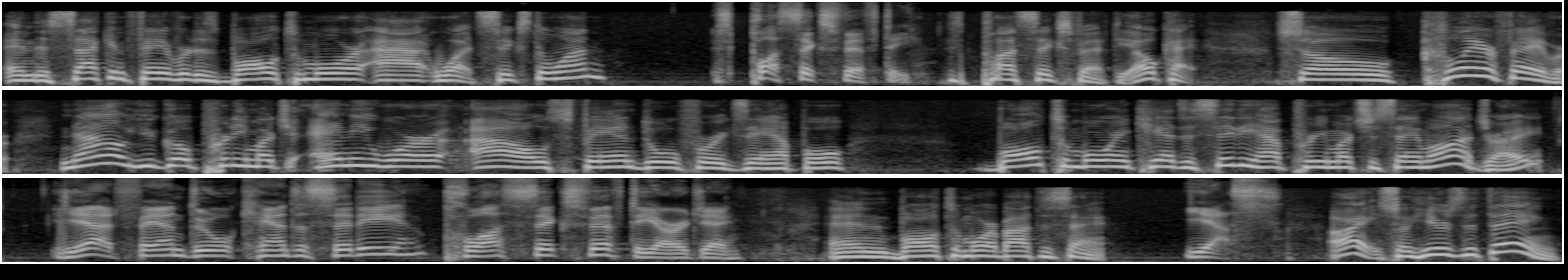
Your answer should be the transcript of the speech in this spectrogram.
And the second favorite is Baltimore at what six to one? It's plus six fifty. It's plus six fifty. Okay, so clear favor. Now you go pretty much anywhere else. FanDuel, for example, Baltimore and Kansas City have pretty much the same odds, right? Yeah, at FanDuel, Kansas City plus 650, RJ. And Baltimore about the same. Yes. All right, so here's the thing.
